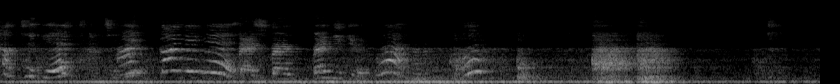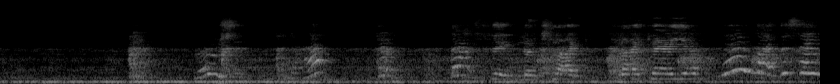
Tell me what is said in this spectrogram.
cutting it Cutting and it. banging it. Bang, bang, banging it. Yeah. Oh, Rosie, yeah? that, that thing looks like like a um, Yeah, like the same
